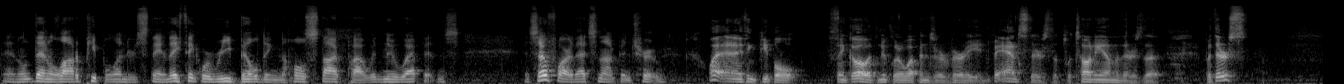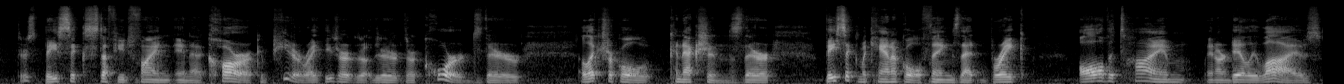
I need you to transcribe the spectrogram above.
than, than a lot of people understand. They think we're rebuilding the whole stockpile with new weapons. And so far, that's not been true. Well, and I think people think, oh, nuclear weapons are very advanced. There's the plutonium, and there's the, but there's there's basic stuff you'd find in a car or computer, right? These are they're they're cords, they're electrical connections, they're basic mechanical things that break all the time in our daily lives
